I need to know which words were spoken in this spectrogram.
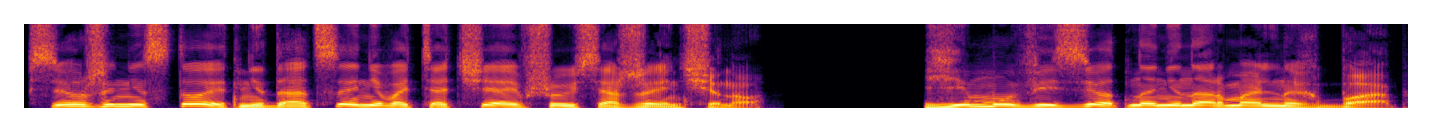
Все же не стоит недооценивать отчаявшуюся женщину. Ему везет на ненормальных баб.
